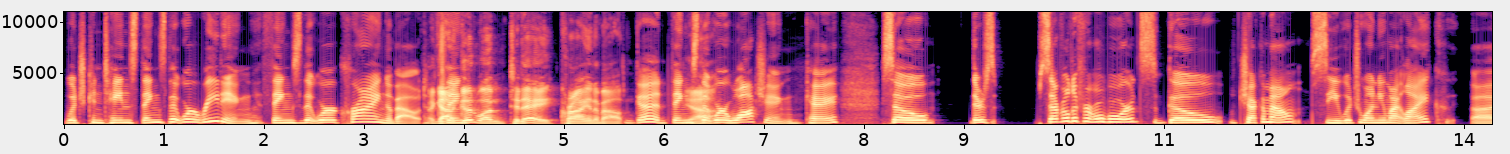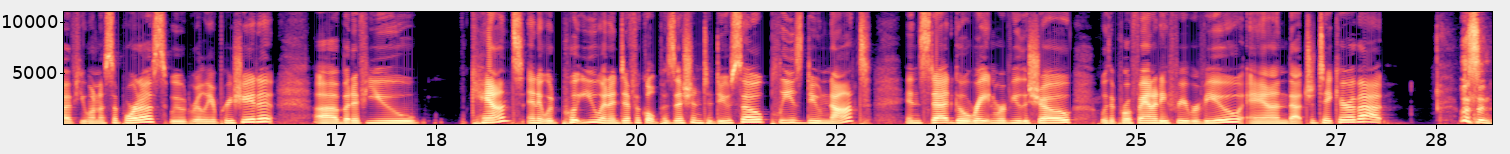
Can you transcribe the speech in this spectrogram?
which contains things that we're reading, things that we're crying about. I got thing- a good one today crying about. Good things Yeah. that we're watching. Okay, so there's several different rewards. Go check them out. See which one you might like. Uh, if you want to support us, we would really appreciate it. Uh, but if you can't and it would put you in a difficult position to do so, please do not. Instead, go rate and review the show with a profanity free review, and that should take care of that. Listen,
